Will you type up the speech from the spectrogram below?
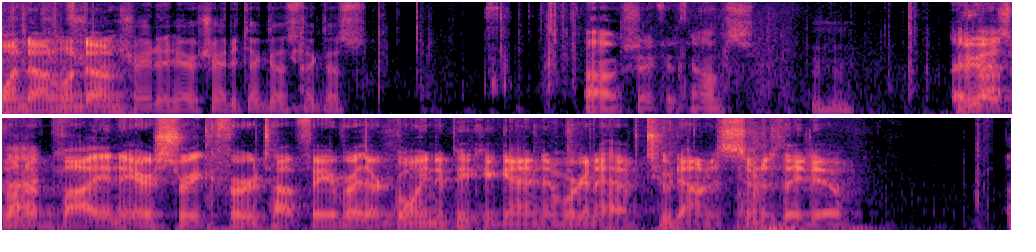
one down, one down. Here. Take this, take this. Oh shit, good comms. Mhm. If you guys want to buy an airstreak for top favorite, they're going to peak again, and we're gonna have two down as soon as they do. Uh,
